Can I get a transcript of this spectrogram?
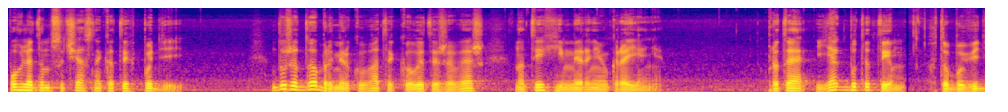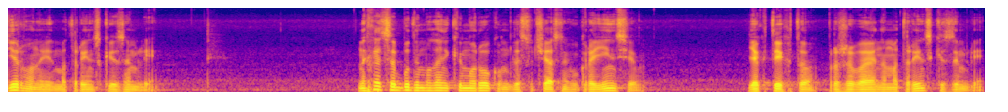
поглядом сучасника тих подій. Дуже добре міркувати, коли ти живеш на тихій мирній Україні. Проте, як бути тим, хто був відірваний від материнської землі? Нехай це буде маленьким уроком для сучасних українців, як тих, хто проживає на материнській землі,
